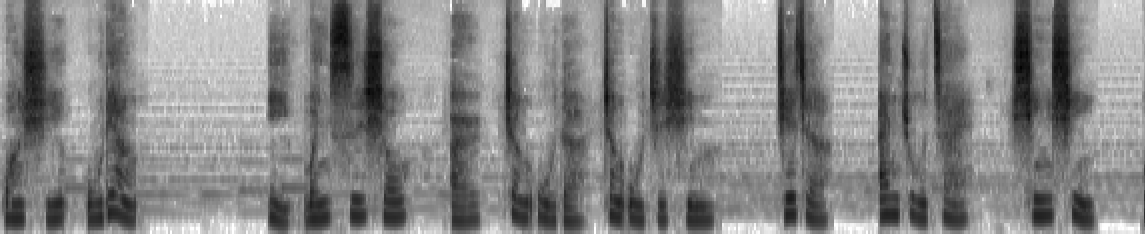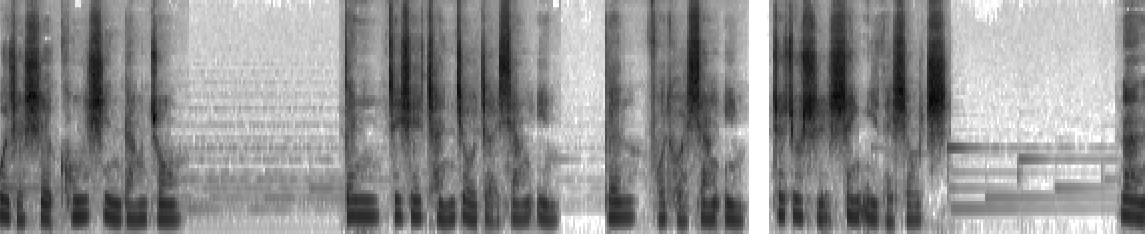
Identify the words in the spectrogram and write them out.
往昔无量以闻思修而证悟的证悟之心，接着安住在心性或者是空性当中，跟这些成就者相应，跟佛陀相应，这就是圣意的修持。那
